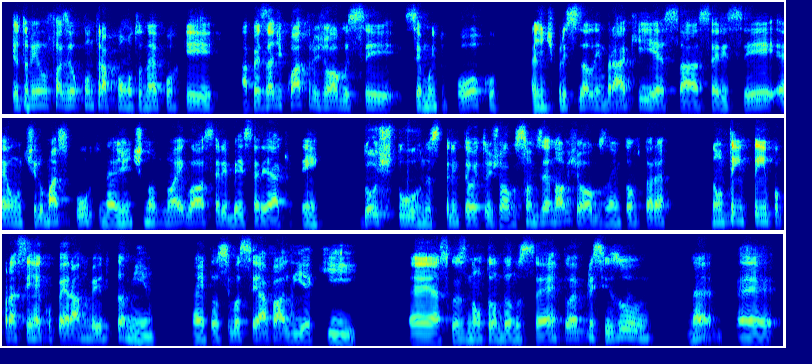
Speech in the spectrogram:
Eu também vou fazer o contraponto, né? Porque apesar de quatro jogos ser, ser muito pouco, a gente precisa lembrar que essa Série C é um tiro mais curto, né? A gente não, não é igual a Série B e Série A que tem dois turnos, 38 jogos, são 19 jogos, né? Então, Vitória não tem tempo para se recuperar no meio do caminho. Né? Então, se você avalia que é, as coisas não estão dando certo, é preciso né, é,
